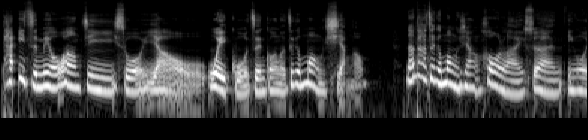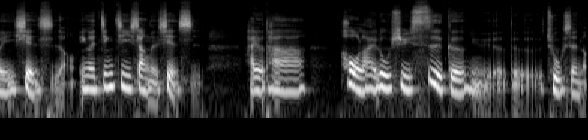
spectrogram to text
他一直没有忘记说要为国争光的这个梦想哦。那他这个梦想后来虽然因为现实哦，因为经济上的现实，还有他后来陆续四个女儿的出生哦，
